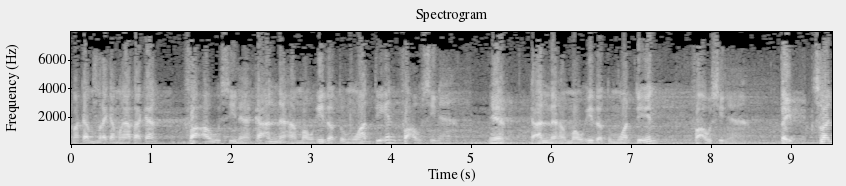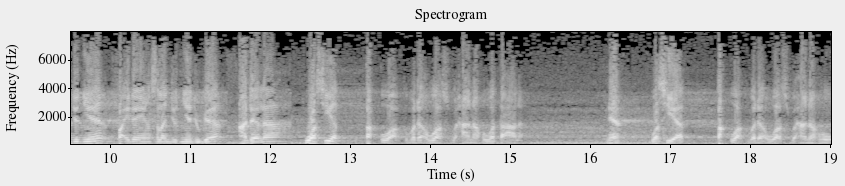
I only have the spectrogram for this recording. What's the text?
maka mereka mengatakan fa'ausina ka'annaha mau'idatu muwaddi'in fa'ausina ya ka'annaha mau'idatu muwaddi'in fa'ausina Baik. Selanjutnya, faedah yang selanjutnya juga adalah wasiat takwa kepada Allah Subhanahu wa taala. Ya, wasiat takwa kepada Allah Subhanahu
